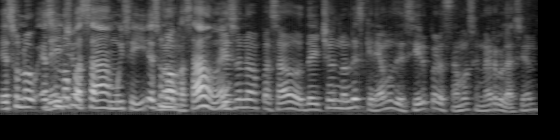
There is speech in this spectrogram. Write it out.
Eso no, eso De no hecho- pasaba muy seguido. Eso no, ha No, pasado, ¿eh? Eso no ha pasado. De hecho, no les queríamos decir, pero estamos en una relación.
